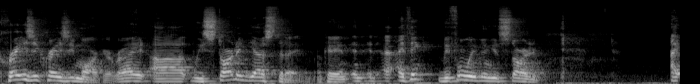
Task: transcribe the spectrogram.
Crazy, crazy market, right? Uh, we started yesterday, okay? And, and, I think before we even get started, I,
